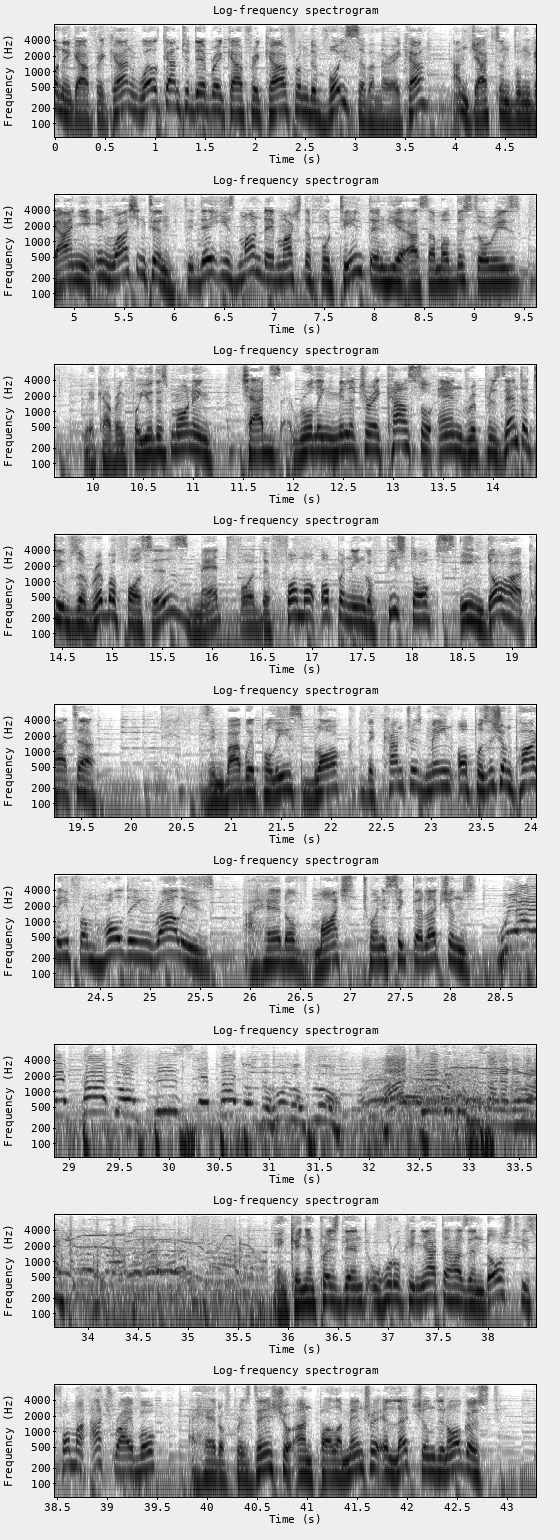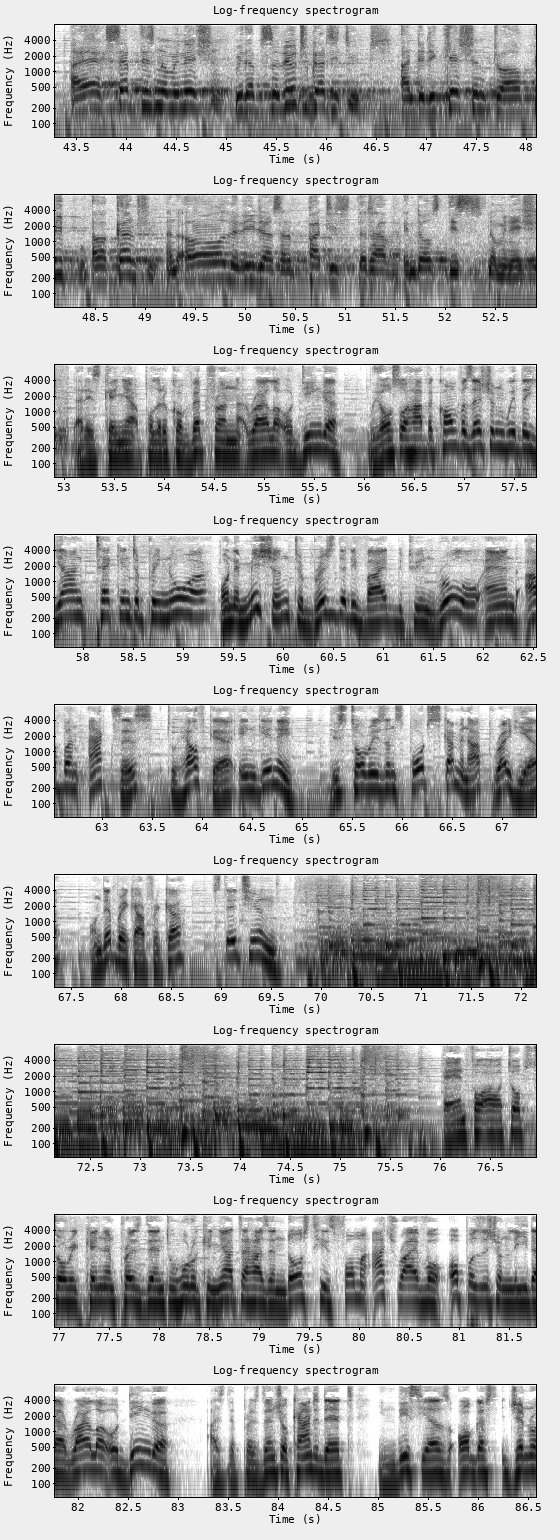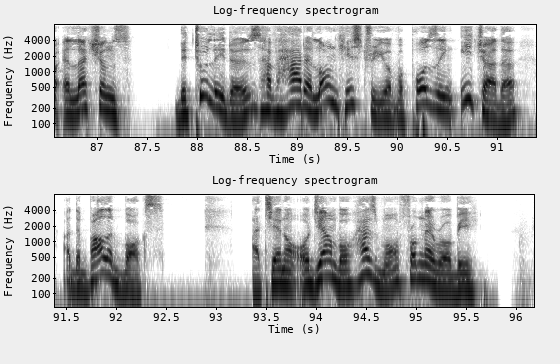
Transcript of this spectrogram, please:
morning, Africa, and welcome to Daybreak Africa from the Voice of America. I'm Jackson Mvunganyi in Washington. Today is Monday, March the 14th, and here are some of the stories we're covering for you this morning. Chad's ruling military council and representatives of rebel forces met for the formal opening of peace talks in Doha, Qatar. Zimbabwe police block the country's main opposition party from holding rallies ahead of March 26th elections. We are a part of peace, a part of the rule of law. And Kenyan President Uhuru Kenyatta has endorsed his former arch rival ahead of presidential and parliamentary elections in August. I accept this nomination with absolute gratitude and dedication to our people, our country, and all the leaders and parties that have endorsed this nomination. That is Kenya political veteran Raila Odinga. We also have a conversation with a young tech entrepreneur on a mission to bridge the divide between rural and urban access to healthcare in Guinea. These stories and sports coming up right here on Daybreak Africa. Stay tuned. And for our top story, Kenyan President Uhuru Kenyatta has endorsed his former arch rival opposition leader Raila Odinga as the presidential candidate in this year's August general elections. The two leaders have had a long history of opposing each other at the ballot box. Atieno Odhiambo has more from Nairobi.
